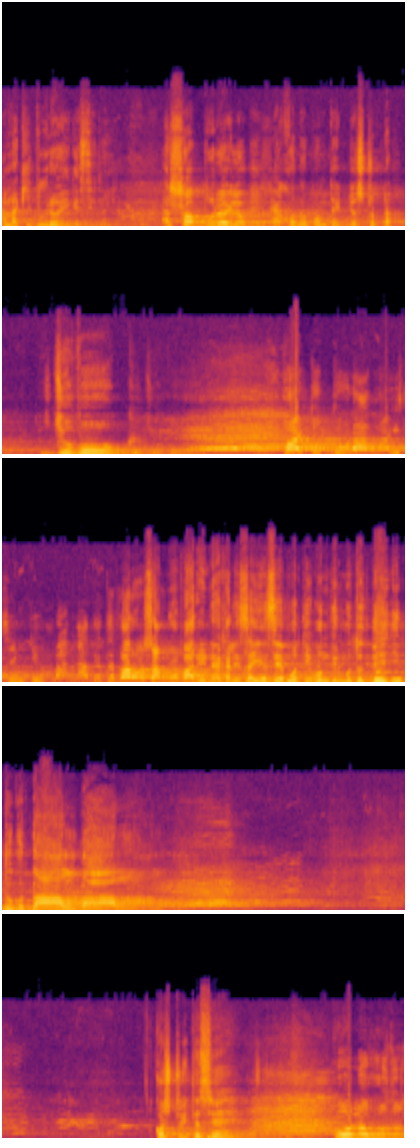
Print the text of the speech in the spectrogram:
আমরা কি বুড়ো হয়ে গেছি রে? আর সব বুড়ো হইল এখনও পর্যন্ত এই ডস্টপটা যুবক হয়তো তোরা ইচিংকিং পাকা দিতে পারোস আমরা পারি না খালি চাইছে প্রতিবন্ধীর মতো দেহি তো গো তাল বাল কষ্ট হইতেছে কোন হুজুর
